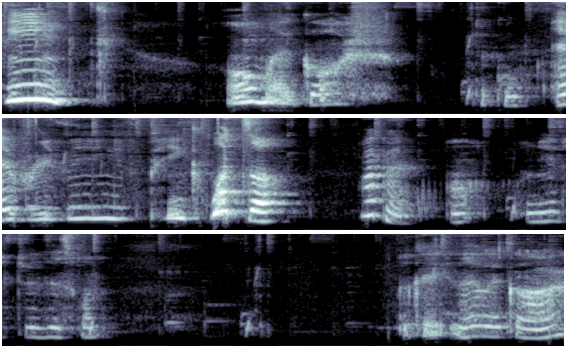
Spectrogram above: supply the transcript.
Pink. Oh my gosh. Cool. Everything is pink. What's up? Go.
